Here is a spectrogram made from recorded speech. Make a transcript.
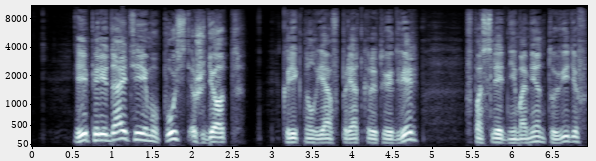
— И передайте ему, пусть ждет! — крикнул я в приоткрытую дверь, в последний момент увидев,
